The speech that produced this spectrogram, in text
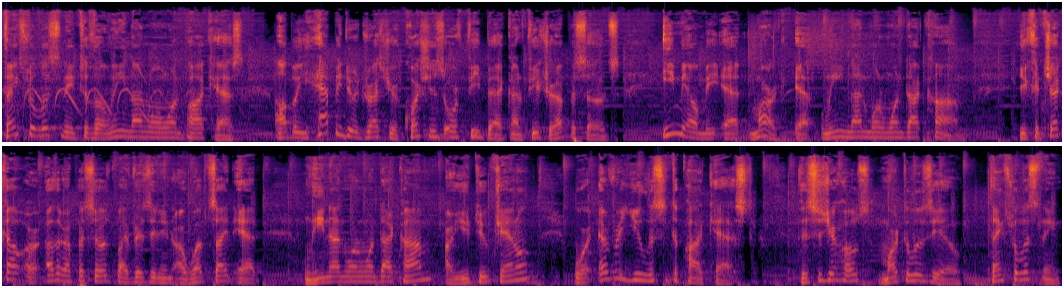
Thanks for listening to the Lean 911 podcast. I'll be happy to address your questions or feedback on future episodes. Email me at mark at lean911.com. You can check out our other episodes by visiting our website at lean911.com, our YouTube channel, wherever you listen to podcasts. This is your host, Mark DeLuzio. Thanks for listening.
